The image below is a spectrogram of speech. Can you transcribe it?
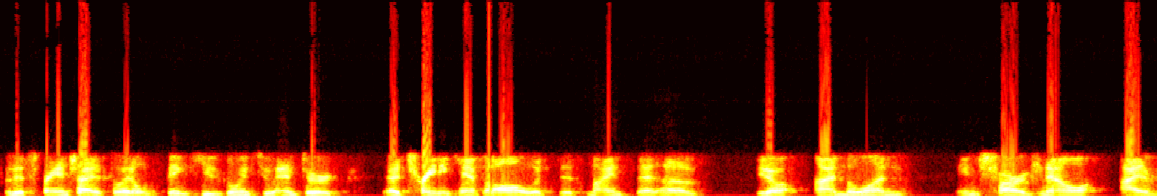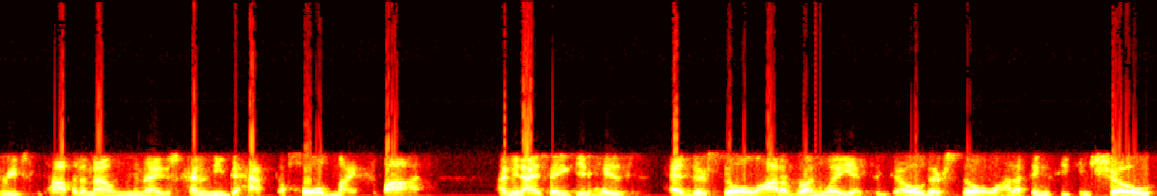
for this franchise. So I don't think he's going to enter a training camp at all with this mindset of, you know, I'm the one in charge now. I have reached the top of the mountain and I just kind of need to have to hold my spot. I mean, I think in his head, there's still a lot of runway yet to go. There's still a lot of things he can show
